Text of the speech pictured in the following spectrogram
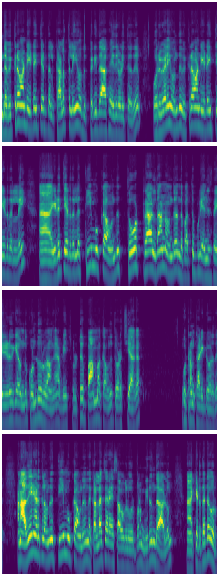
இந்த விக்கிரவாண்டி இடைத்தேர்தல் களத்திலையும் அது பெரிதாக எதிரொலித்தது. ஒருவேளை வந்து விக்கிரவாண்டி இடைத்தேர்தலை இடைத்தேர்தலில் திமுக வந்து தோற்றால் தான் வந்து அந்த பத்து புள்ளி அஞ்சு சதவீத இடஒதுக்கீடை வந்து கொண்டு வருவாங்க அப்படின்னு சொல்லிட்டு பாமக வந்து தொடர்ச்சியாக குற்றம் சாட்டிட்டு வருது. ஆனால் அதே நேரத்தில் வந்து திமுக வந்து இந்த கள்ளச்சாராய சாவுகள் ஒரு புறம் இருந்தாலும் கிட்டத்தட்ட ஒரு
